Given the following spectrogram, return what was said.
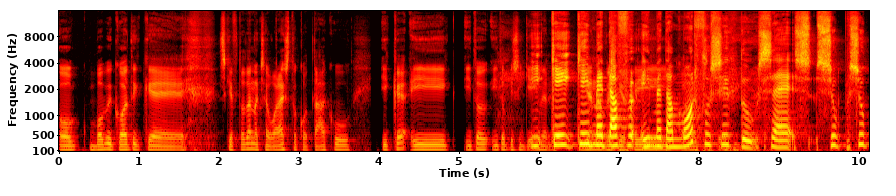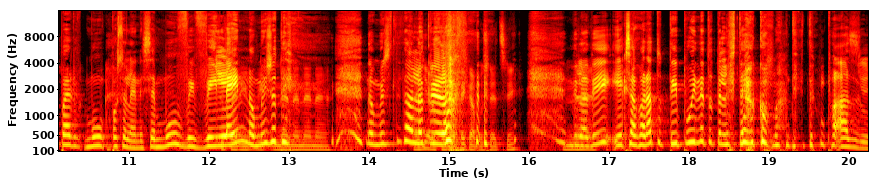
ο Μπόμπι Κότικ ε, σκεφτόταν να ξαγοράσει το Kotaku ή, ή, ή, το, ή το PC Gamer. Και, και η, η μεταμόρφωση του σε super, πώς το λένε, σε movie villain, νομίζω ότι, ναι, ναι, ναι. νομίζω ότι θα ολοκληρωθεί. κάπως έτσι. δηλαδή, η εξαγορά του τύπου είναι το τελευταίο κομμάτι του puzzle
